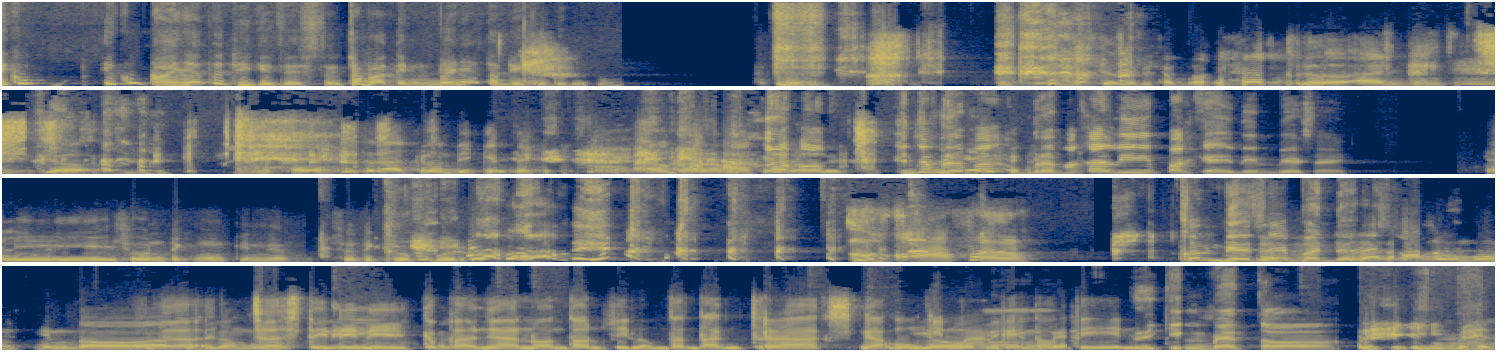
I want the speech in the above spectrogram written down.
iku iku banyak tadi gitu coba tin banyak tadi gitu, gitu. Aduh, lo lo anjing. Yo, eh, gram dikit deh. Aku gak pernah pakai. Oh, itu berapa berapa kali pakai Din biasanya? Kali suntik mungkin ya, suntik dubur. Loh, kok hafal? Kan biasanya bandara Gak tahu mungkin toh. Aku Nggak, bilang Justin mungkin. ini kebanyakan nonton film tentang drugs, nggak mungkin Yo, Breaking Bad. Totin. Breaking Bad toh. Breaking Bad.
